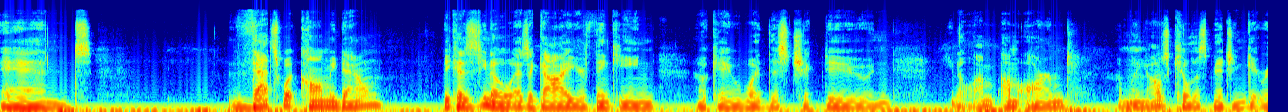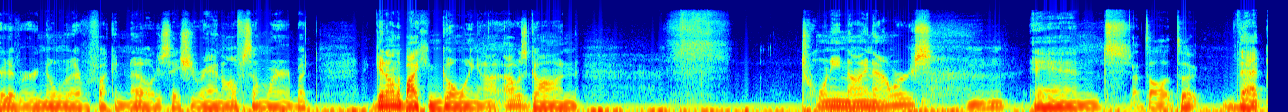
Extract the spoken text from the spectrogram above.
and that's what calmed me down because you know as a guy you're thinking okay what'd this chick do? And you know i'm i'm armed. I'm like i'll just kill this bitch and get rid of her. No one will ever fucking know. I'll just say she ran off somewhere but get on the bike and going. And i, I was gone 29 hours. Mm-hmm. and That's all it took. that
